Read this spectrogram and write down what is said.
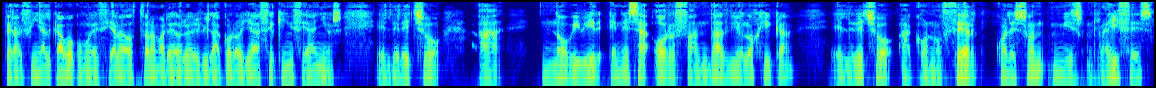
Pero al fin y al cabo, como decía la doctora María Dolores Vilacoro ya hace 15 años, el derecho a no vivir en esa orfandad biológica, el derecho a conocer cuáles son mis raíces,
